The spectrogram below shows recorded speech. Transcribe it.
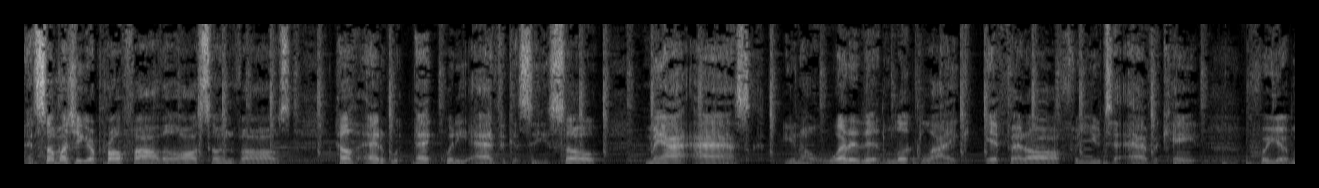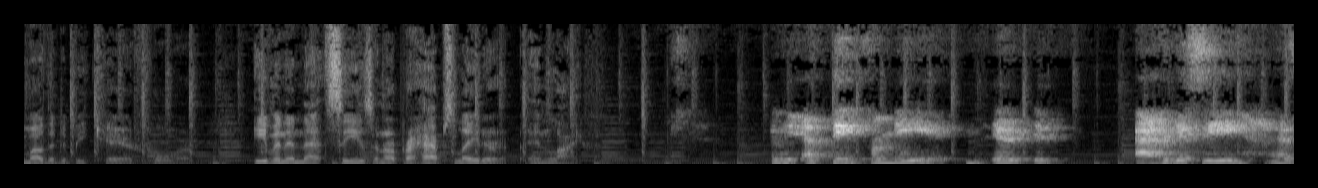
and so much of your profile though also involves health equity advocacy. So, may I ask, you know, what did it look like, if at all, for you to advocate for your mother to be cared for, even in that season or perhaps later in life? I mean, I think for me, it, it advocacy has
